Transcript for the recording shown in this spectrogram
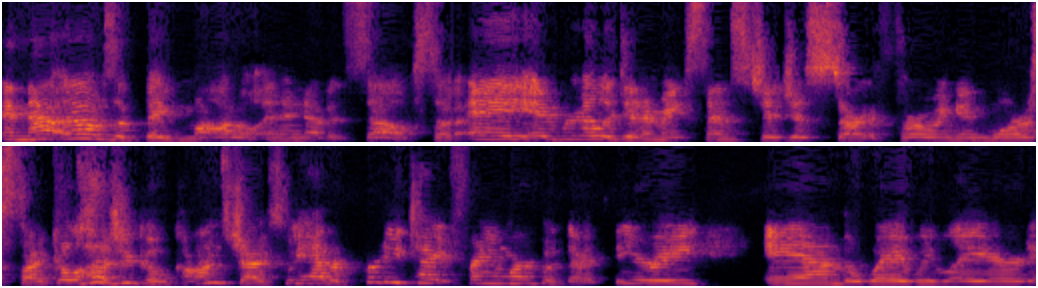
and that, that was a big model in and of itself. So, A, it really didn't make sense to just start throwing in more psychological constructs. We had a pretty tight framework with our theory and the way we layered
